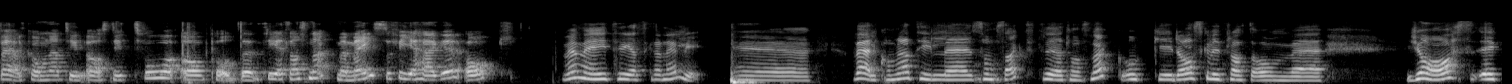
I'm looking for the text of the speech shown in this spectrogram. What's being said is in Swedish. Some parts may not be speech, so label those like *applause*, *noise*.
och välkomna till avsnitt två av podden Triathlonsnack med mig Sofia Häger och med mig Therese Granelli. Eh, välkomna till eh, som sagt Triathlonsnack och idag ska vi prata om eh, ja, eh,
